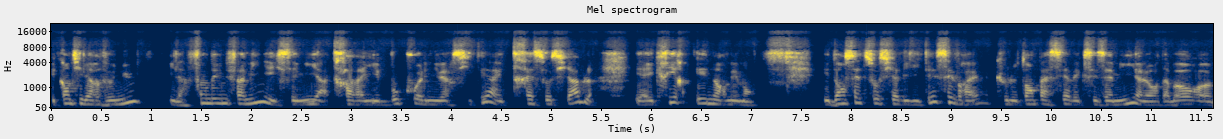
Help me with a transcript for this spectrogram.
Et quand il est revenu, il a fondé une famille et il s'est mis à travailler beaucoup à l'université, à être très sociable et à écrire énormément. Et dans cette sociabilité, c'est vrai que le temps passé avec ses amis, alors d'abord euh,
